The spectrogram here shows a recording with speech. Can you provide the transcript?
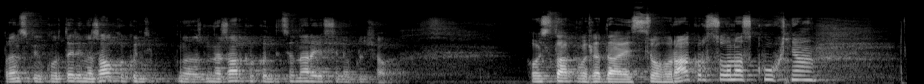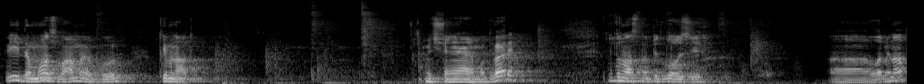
в принципі, в квартирі не конді- е, не жарко кондиціонер я ще не включав. Ось так виглядає з цього ракурсу у нас кухня. І йдемо з вами в кімнату. Відчиняємо двері. Тут у нас на підлозі е, ламінат.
